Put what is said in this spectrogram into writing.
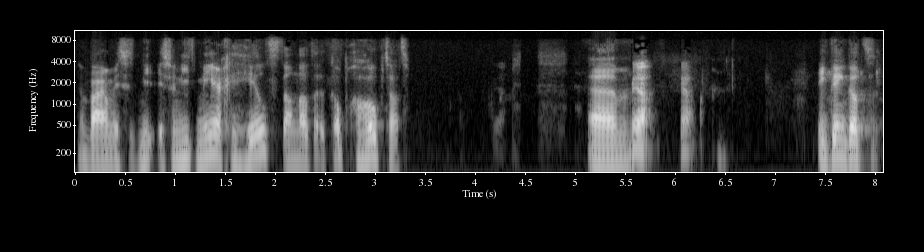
En waarom is, het niet, is er niet meer geheeld dan dat ik op gehoopt had? Um, ja, ja. Ik denk dat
